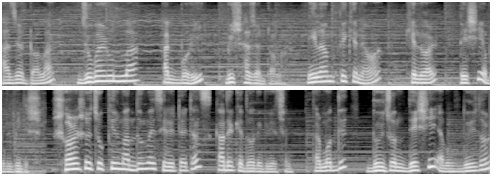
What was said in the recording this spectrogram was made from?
হাজার ডলার, জুবাইরুল্লাহ আকবরী, বিশ হাজার ডলার। নিলাম থেকে নেওয়া খেলোয়াড় দেশি এবং বিদেশি। সরাসরি চুক্তির মাধ্যমে সিলেট টাইটান্স কাদেরকে দলে বেরিয়েছেন তার মধ্যে দুইজন দেশি এবং দুইজন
